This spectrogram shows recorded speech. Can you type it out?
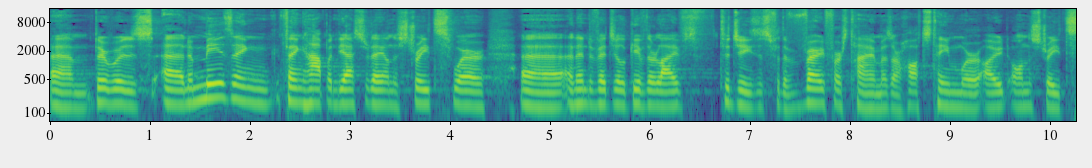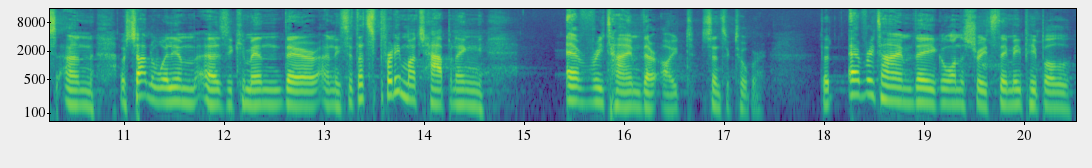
Um, there was an amazing thing happened yesterday on the streets where uh, an individual gave their lives to Jesus for the very first time as our HOTS team were out on the streets. And I was chatting to William as he came in there, and he said, That's pretty much happening every time they're out since October. That every time they go on the streets, they meet people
